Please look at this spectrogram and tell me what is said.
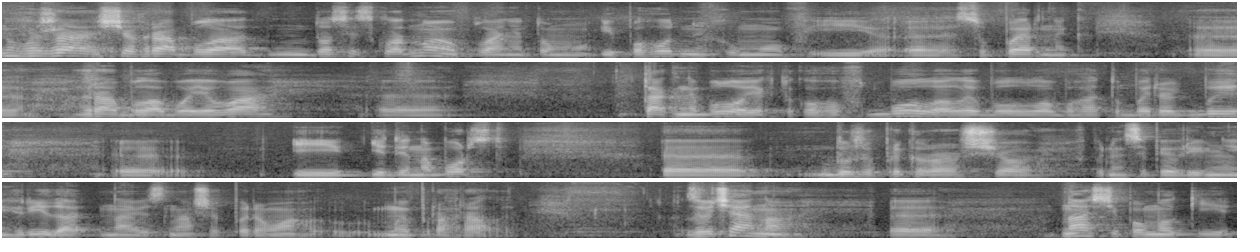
Ну, вважаю, що гра була досить складною в плані тому і погодних умов, і е, суперник. Е, гра була бойова. Е, так, не було як такого футболу, але було багато боротьби е, і єдиноборств. Е, дуже прикро, що в принципі в рівній грі навіть з нашої перемоги ми програли. Звичайно, е, наші помилки,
